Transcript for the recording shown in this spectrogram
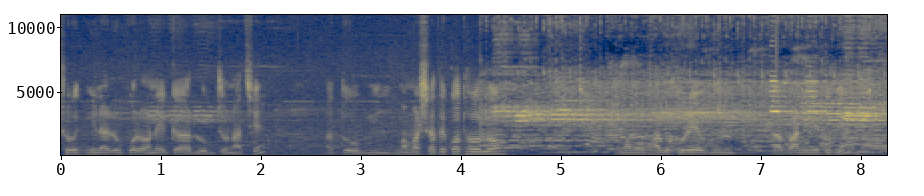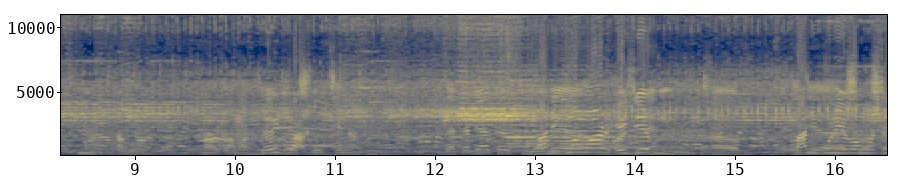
শহীদ মিনারের উপরে অনেক লোকজন আছে। তো মামার সাথে কথা হলো। মামা ভালো করে বানিয়ে দিবে। খাব। খাওয়া আমার তো স্বাদ। সইছে না। দেখা যাক মানিক মামার এই যে পানিপুরি এবং হচ্ছে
